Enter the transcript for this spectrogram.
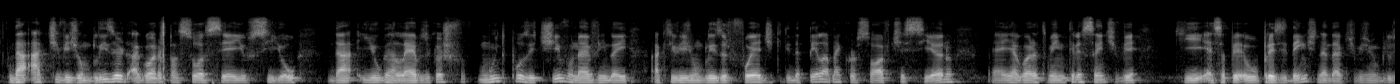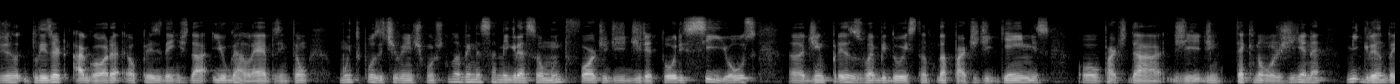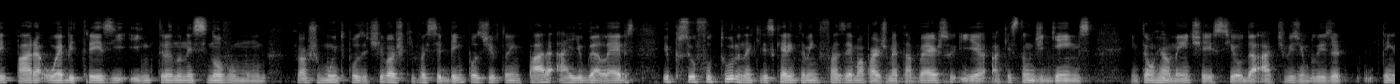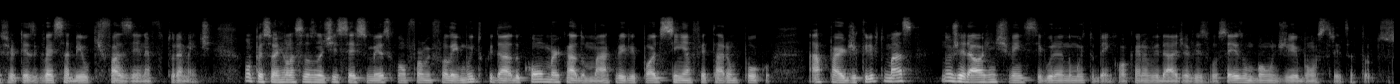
da Activision Blizzard, agora passou a ser o CEO da Yuga Labs, o que eu acho muito positivo, né? Vindo aí, a Activision Blizzard foi adquirida pela Microsoft esse ano, é, e agora também é interessante ver que essa, o presidente né, da Activision Blizzard agora é o presidente da Yuga Labs. Então, muito positivo. A gente continua vendo essa migração muito forte de diretores, CEOs uh, de empresas Web 2, tanto da parte de games ou parte da, de, de tecnologia, né, migrando aí para o Web 3 e, e entrando nesse novo mundo que eu acho muito positivo, acho que vai ser bem positivo também para a Yuga Labs e para o seu futuro, né, que eles querem também fazer uma parte de metaverso e a, questão de games. Então, realmente, esse CEO da Activision Blizzard, tenho certeza que vai saber o que fazer, né, futuramente. Bom, pessoal, em relação às notícias, é isso mesmo. Conforme eu falei, muito cuidado com o mercado macro, ele pode sim afetar um pouco a parte de cripto, mas, no geral, a gente vem segurando muito bem. Qualquer novidade, aviso vocês. Um bom dia e bons trades a todos.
